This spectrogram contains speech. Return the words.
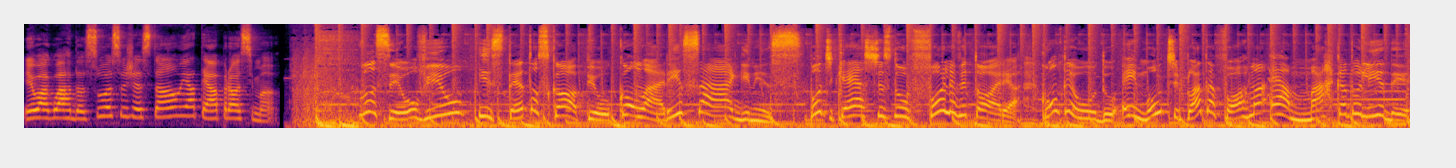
Eu aguardo a sua sugestão e até a próxima. Você ouviu Estetoscópio com Larissa Agnes. Podcasts do Folha Vitória. Conteúdo em multiplataforma é a marca do líder.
